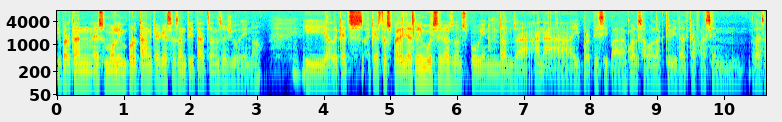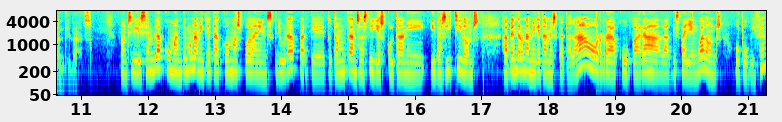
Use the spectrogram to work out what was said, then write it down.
i per tant és molt important que aquestes entitats ens ajudin, no? Uh -huh. I aquests, aquestes parelles lingüístiques doncs, puguin doncs, anar i participar de qualsevol activitat que facin les entitats. Doncs si li sembla, comentem una miqueta com es poden inscriure perquè tothom que ens estigui escoltant i, i desitgi doncs, aprendre una miqueta més català o recuperar aquesta llengua, doncs ho pugui fer.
